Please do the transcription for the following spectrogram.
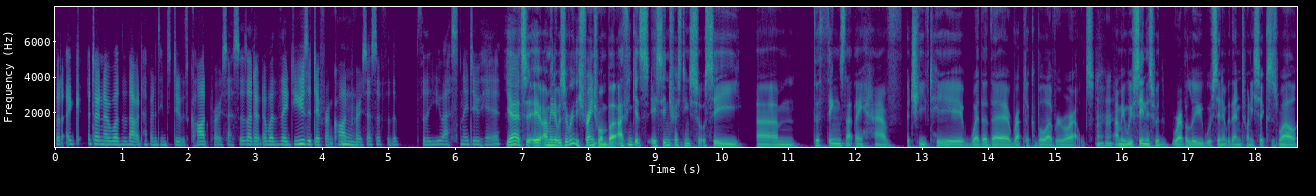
But I, I don't know whether that would have anything to do with card processors. I don't know whether they'd use a different card processor for the for the US than they do here. Yeah, it's. It, I mean, it was a really strange one, but I think it's it's interesting to sort of see um, the things that they have achieved here, whether they're replicable everywhere else. I mean, we've seen this with Revolut, we've seen it with N26 as well.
